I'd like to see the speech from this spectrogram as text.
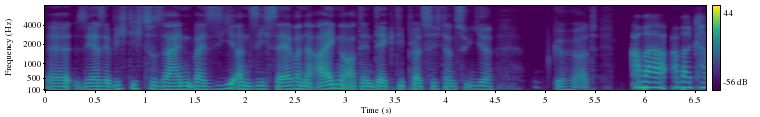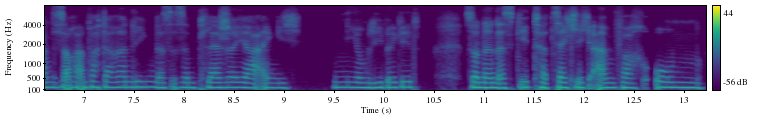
äh, sehr, sehr wichtig zu sein, weil sie an sich selber eine Eigenart entdeckt, die plötzlich dann zu ihr gehört. Aber, aber kann es auch einfach daran liegen, dass es im Pleasure ja eigentlich nie um Liebe geht, sondern es geht tatsächlich einfach um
